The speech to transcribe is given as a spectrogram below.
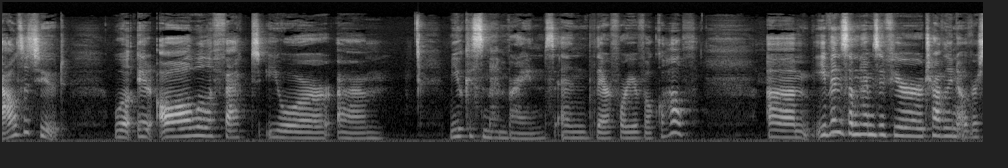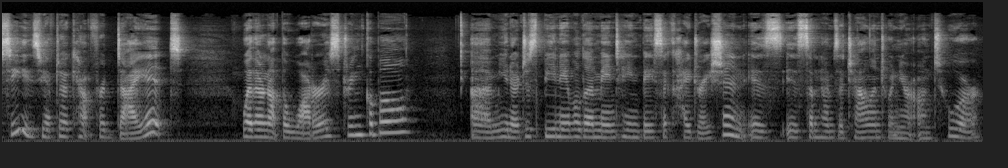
altitude, will it all will affect your um, mucous membranes and therefore your vocal health. Um, even sometimes if you're traveling overseas, you have to account for diet, whether or not the water is drinkable. Um, you know, just being able to maintain basic hydration is is sometimes a challenge when you're on tour.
